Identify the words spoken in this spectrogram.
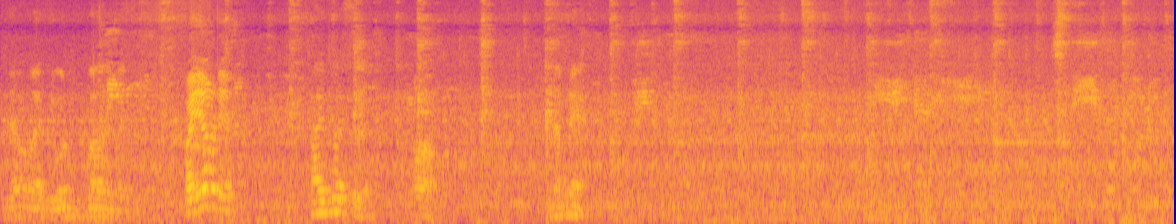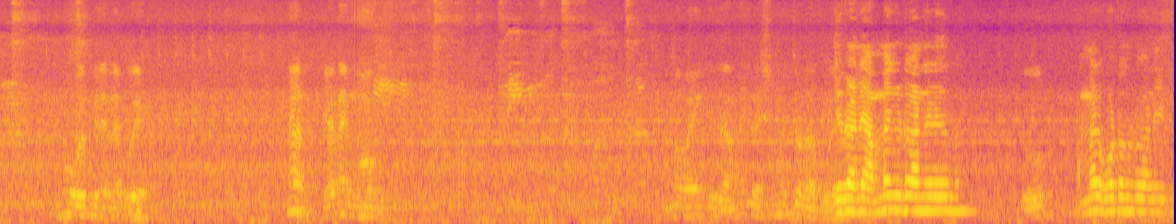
എന്റെ അമ്മ ജൂൺ മുപ്പതാം തീയതി പയ്യോടെയാ ഫൈവ് ആ. അമ്മ അമ്മ പോയി പിന്നെ എന്നെ ഞാൻ ചേട്ടൻ നോക്കും അമ്മ ഭയങ്കര അമ്മ വിഷമത്തോടാ പോയത് അമ്മ ഇങ്ങോട്ട് കാണിയിരുന്നു അമ്മയുടെ ഫോട്ടോ ഇങ്ങോട്ട് കാണിയിട്ട്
